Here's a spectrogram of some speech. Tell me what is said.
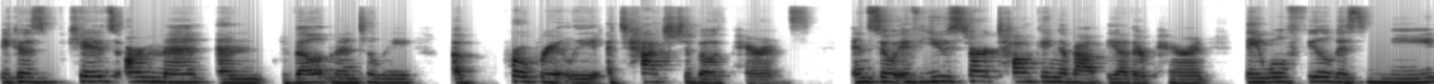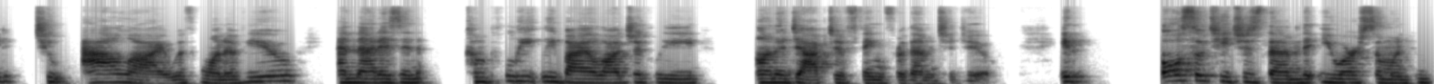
because kids are meant and developmentally appropriately attached to both parents. And so if you start talking about the other parent, they will feel this need to ally with one of you. And that is a completely biologically unadaptive thing for them to do. It also teaches them that you are someone who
